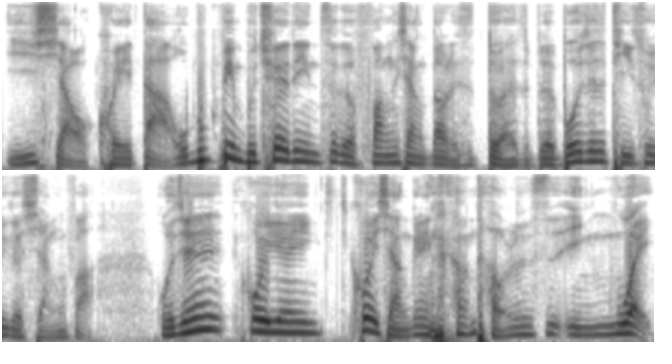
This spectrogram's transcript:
以小亏大。我不并不确定这个方向到底是对还是不对，不过就是提出一个想法。我今天会愿意会想跟你 这样讨论，是因为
